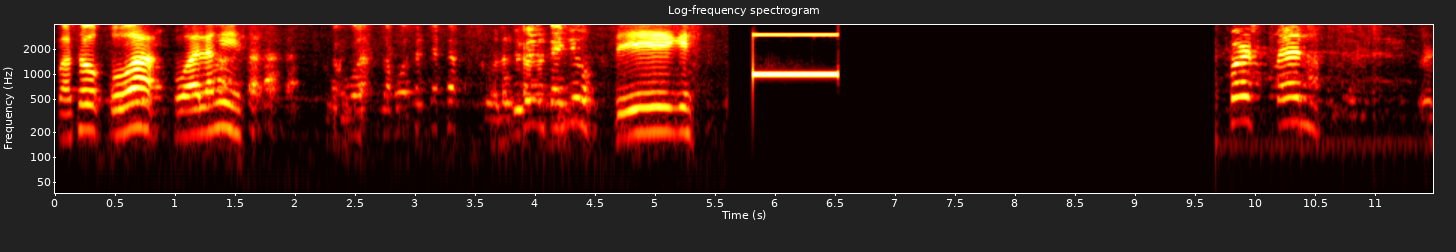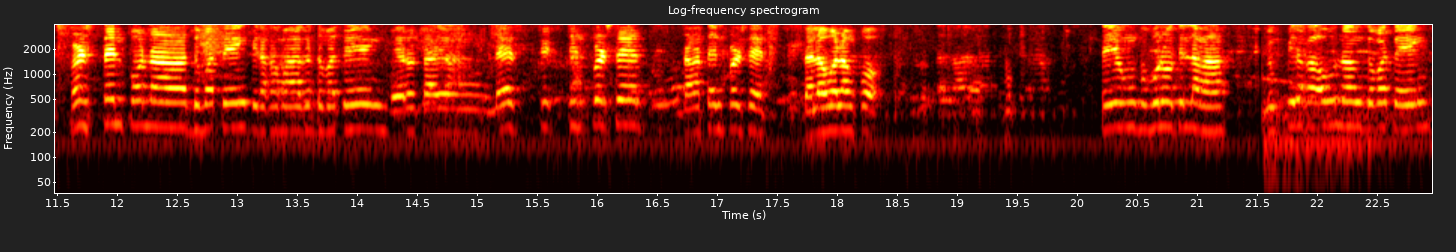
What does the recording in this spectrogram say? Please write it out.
Pasok, kuha. Kuha lang is. Thank you. Sige. First 10. First 10 po na dumating, pinakamaaga dumating, meron tayong less 15%, saka 10%. Dalawa lang po. Ito yung bubunutin lang ha. Yung pinakaunang dumating,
